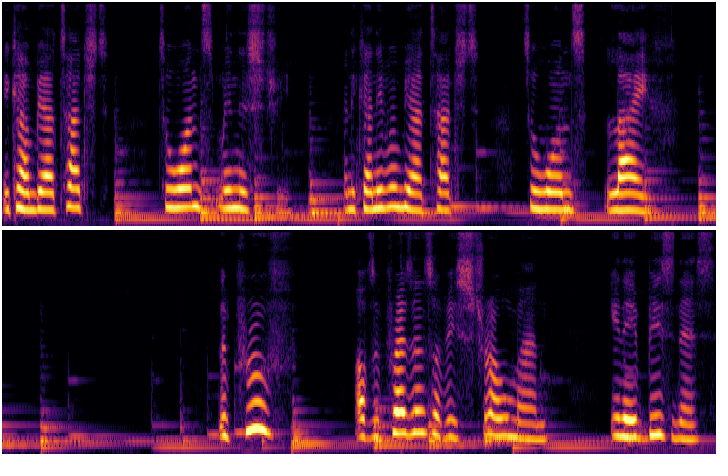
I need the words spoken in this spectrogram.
It can be attached to one's ministry. And it can even be attached to one's life. The proof of the presence of a strong man in a business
